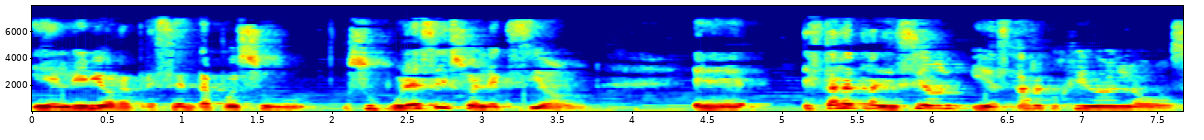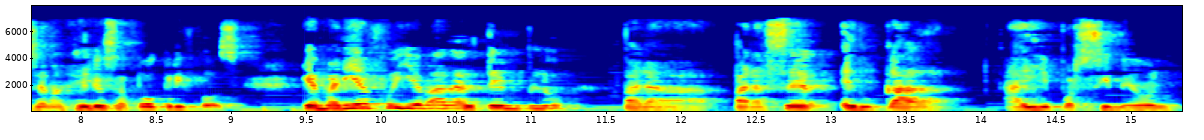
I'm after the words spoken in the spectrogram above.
y el lirio representa pues su, pureza y su elección. Eh, está la tradición y está recogido en los evangelios apócrifos que María fue llevada al templo para, para ser educada ahí por Simeón.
